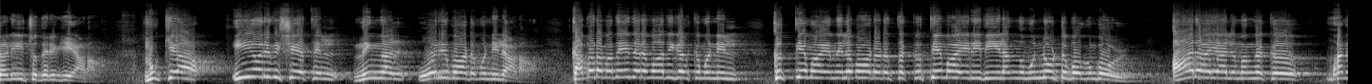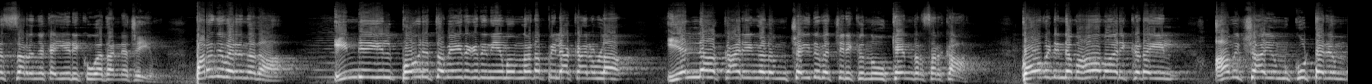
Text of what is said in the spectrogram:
തെളിയിച്ചു തരികയാണ്. മുഖ്യ ഈ ഒരു വിഷയത്തിൽ നിങ്ങൾ ഒരുപാട് മുന്നിലാണ്. കപട മതേതരവാദികൾക്ക് മുന്നിൽ കൃത്യമായ നിലപാടെടുത്ത് കൃത്യമായ രീതിയിൽ അങ്ങ് മുന്നോട്ട് പോകുമ്പോൾ ആരായാലും അങ്ങക്ക് മനസ്സറിഞ്ഞ് കൈയടിക്കുക തന്നെ ചെയ്യും. പറഞ്ഞു വരുന്നത് ഇന്ത്യയിൽ പൗരത്വ ഭേദഗതി നിയമം നടപ്പിലാക്കാനുള്ള എല്ലാ കാര്യങ്ങളും ചെയ്തു വെച്ചിരിക്കുന്നു കേന്ദ്ര സർക്കാർ. കോവിഡിന്റെ മഹാമാരിക്കിടയിൽ അമിത്ഷായും കൂട്ടരും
